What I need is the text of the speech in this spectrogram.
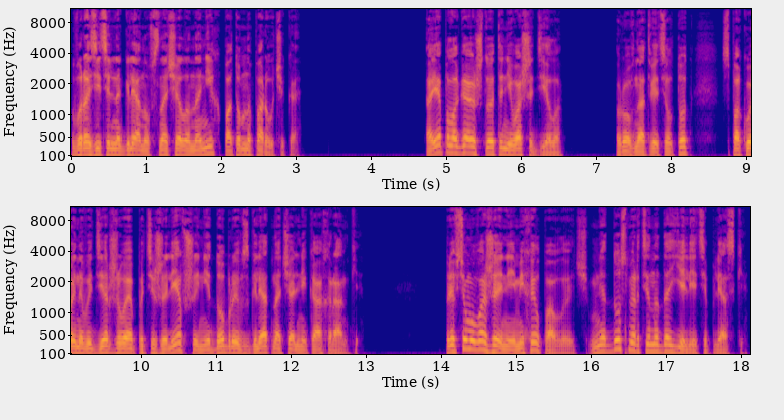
выразительно глянув сначала на них, потом на поручика. «А я полагаю, что это не ваше дело», — ровно ответил тот, спокойно выдерживая потяжелевший, недобрый взгляд начальника охранки. При всем уважении, Михаил Павлович, мне до смерти надоели эти пляски.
